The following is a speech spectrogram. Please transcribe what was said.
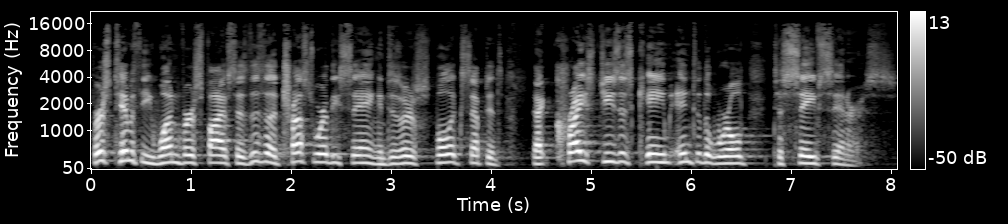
1 Timothy 1, verse 5 says, This is a trustworthy saying and deserves full acceptance that Christ Jesus came into the world to save sinners.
